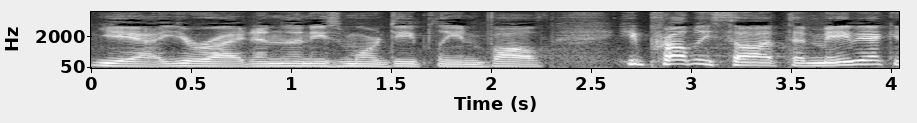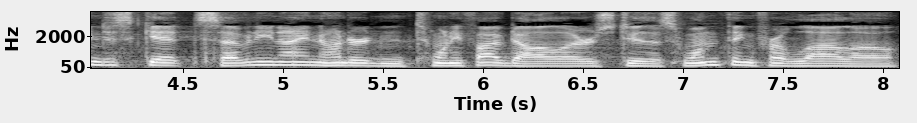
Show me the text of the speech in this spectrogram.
yeah, you're right. And then he's more deeply involved. He probably thought that maybe I can just get $7,925, do this one thing for Lalo,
